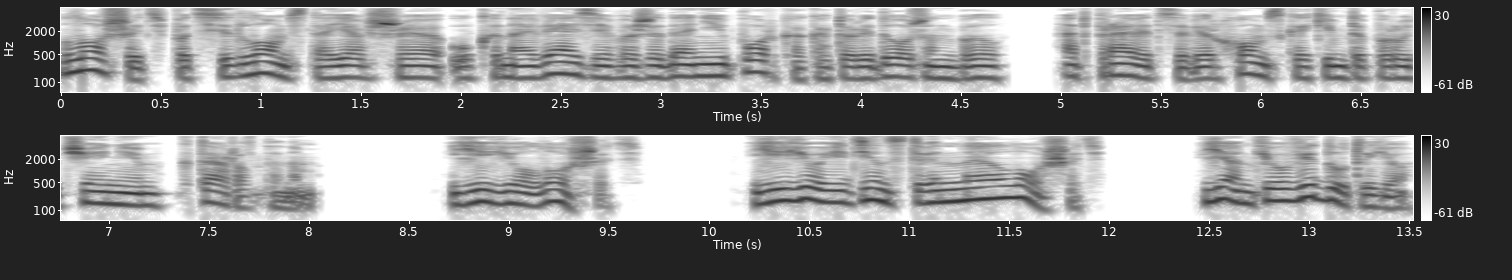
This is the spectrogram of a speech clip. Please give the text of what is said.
Лошадь под седлом, стоявшая у коновязи в ожидании порка, который должен был отправиться верхом с каким-то поручением к Тарлтонам. Ее лошадь. Ее единственная лошадь. Янки уведут ее.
